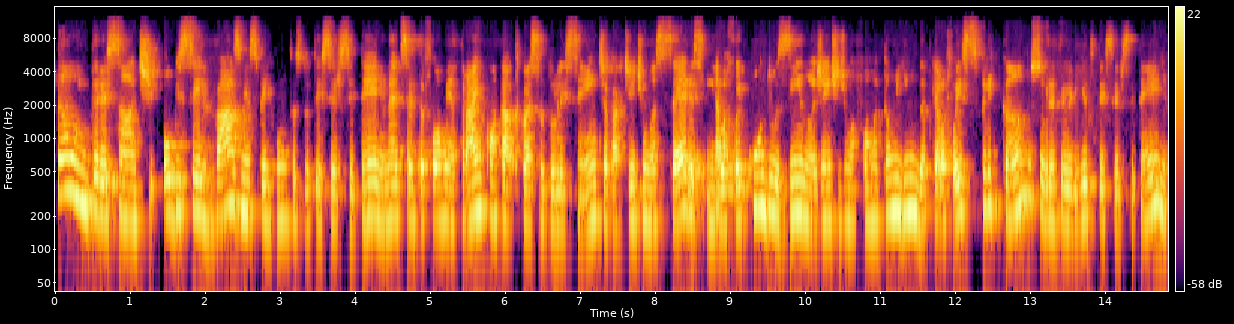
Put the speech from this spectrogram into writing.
tão interessante observar as minhas perguntas do terceiro setênio, né? De certa forma, entrar em contato com essa adolescente a partir de uma série, assim, ela foi conduzindo a gente de uma forma tão linda, porque ela foi explicando sobre a teoria do terceiro setênio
